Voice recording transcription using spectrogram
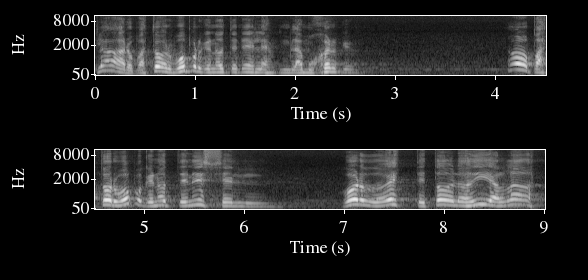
Claro, pastor, vos porque no tenés la, mujer que, no, pastor, vos porque no tenés el gordo este todos los días al lado.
